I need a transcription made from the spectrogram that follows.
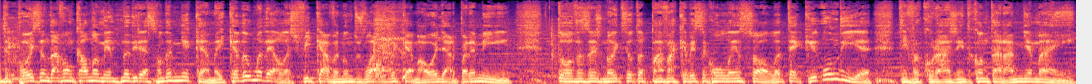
Depois andavam calmamente na direção da minha cama e cada uma delas ficava num dos lados da cama a olhar para mim. Todas as noites eu tapava a cabeça com o lençol, até que um dia tive a coragem de contar à minha mãe.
